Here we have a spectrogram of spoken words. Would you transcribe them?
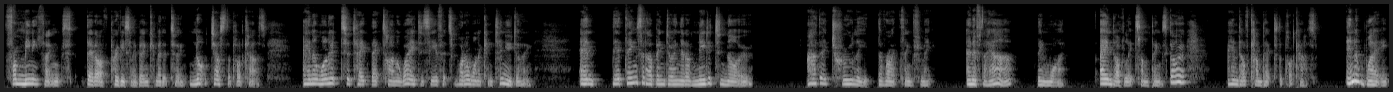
from many things that I've previously been committed to, not just the podcast. And I wanted to take that time away to see if it's what I want to continue doing. And there are things that I've been doing that I've needed to know are they truly the right thing for me? And if they are, then why? And I've let some things go and I've come back to the podcast. In a way,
